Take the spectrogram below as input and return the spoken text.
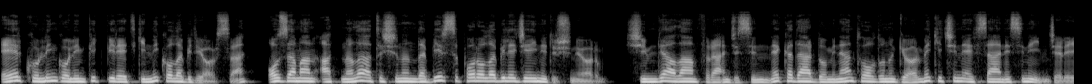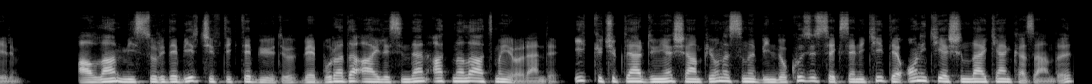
eğer curling olimpik bir etkinlik olabiliyorsa, o zaman atnalı atışının da bir spor olabileceğini düşünüyorum. Şimdi Alan Francis'in ne kadar dominant olduğunu görmek için efsanesini inceleyelim. Allan Missouri'de bir çiftlikte büyüdü ve burada ailesinden atnalı atmayı öğrendi. İlk Küçükler Dünya Şampiyonası'nı 1982'de 12 yaşındayken kazandı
